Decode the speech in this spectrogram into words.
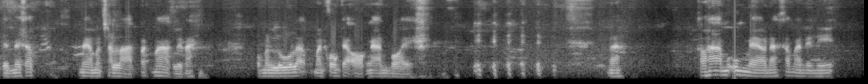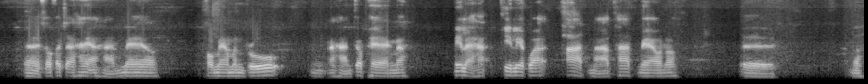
เห็นไหมครับ แมวมันฉลาดมากๆเลยนะพอมันรู้แล้ว มันคงจะออกงานบ่อย นะเขาห้ามอุ้มแมวนะเข้ามาในนี้ เออเขาก็จะให้อาหารแมว พอแมวมันรู้ อาหารก็แพงนะ นี่แหละฮะ ที่เรียกว่าทาสหมาทาสแมวเนาะเออเนาะ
